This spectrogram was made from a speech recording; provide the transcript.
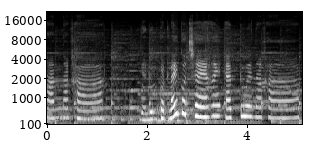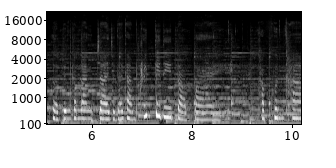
นั้นนะคะ อย่าลืมกดไลค์กดแชร์ให้แอดด้วยนะคะ เผื่อเป็นกำลังใจจะได้ทำคลิปดีๆ ต่อไป ขอบคุณค่ะ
